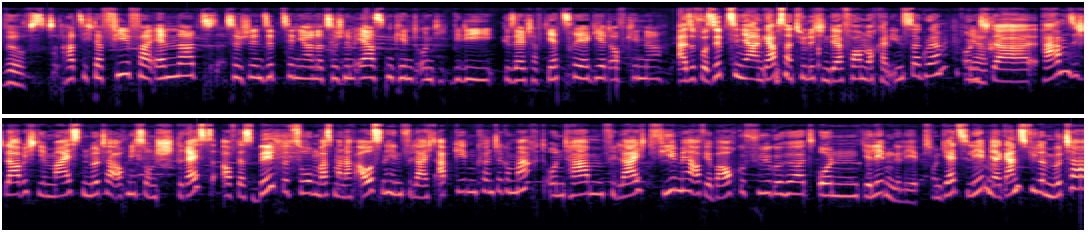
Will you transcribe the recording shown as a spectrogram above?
wirfst, hat sich da viel verändert zwischen den 17 Jahren zwischen dem ersten Kind und wie die Gesellschaft jetzt reagiert auf Kinder? Also vor 17 Jahren gab es natürlich in der Form noch kein Instagram. Und Ja. da haben sich, glaube ich, die meisten Mütter auch nicht so einen Stress auf das Bild bezogen, was man nach außen hin vielleicht abgeben könnte, gemacht und haben vielleicht viel mehr auf ihr Bauchgefühl gehört und ihr Leben gelebt. Und jetzt leben ja ganz viele Mütter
